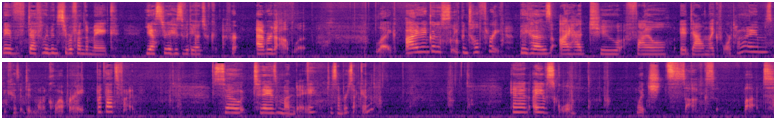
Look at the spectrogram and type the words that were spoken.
they've definitely been super fun to make. Yesterday's video took forever to upload. Like, I didn't go to sleep until 3 because I had to file it down like four times because it didn't want to cooperate. But that's fine. So, today is Monday, December 2nd. And I have school, which sucks, but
